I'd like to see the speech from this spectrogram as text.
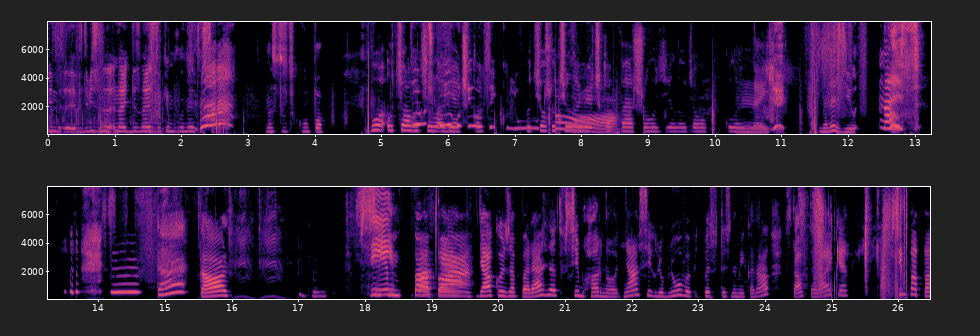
Він, е, навіть не знає, з яким гонитися. Нас тут купа. Бо у цього чоловічка. цей ключ. У цього чоловічка першого з'їли, у цього коли. Мене з'їли. Найс! Так? Так. Всім па-па! Дякую за перегляд. Всім гарного дня. Всіх люблю. Ви підписуйтесь на мій канал, ставте лайки. Всім па-па!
